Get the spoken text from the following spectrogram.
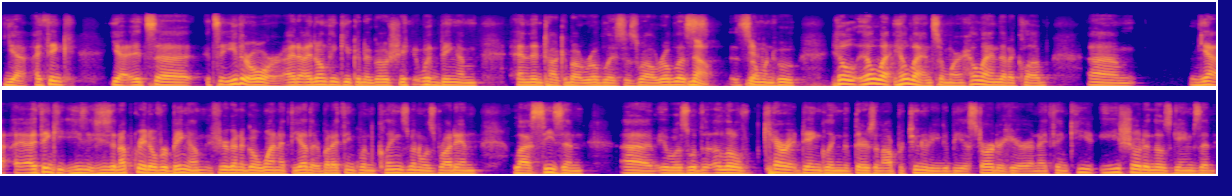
Yeah, I think yeah, it's a it's a either or. I, I don't think you can negotiate with Bingham and then talk about Robles as well. Robles no. is someone yeah. who he'll he'll he'll land somewhere. He'll land at a club. Um, yeah, I think he's he's an upgrade over Bingham if you're going to go one at the other. But I think when Klinsmann was brought in last season, uh, it was with a little carrot dangling that there's an opportunity to be a starter here, and I think he he showed in those games that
